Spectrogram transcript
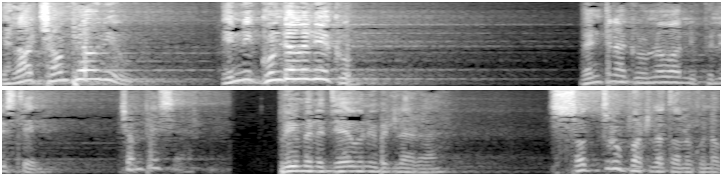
ఎలా చంపావు నీవు? ఎన్ని గుండెలు నీకు? వెంటనే అక్కడ ఉన్నవారిని పిలిస్తే చంపేశారు. ప్రియమైన దేవుని బిడ్డారా శత్రు పట్ల తనకున్న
